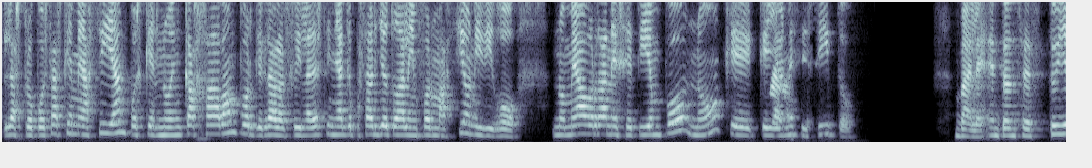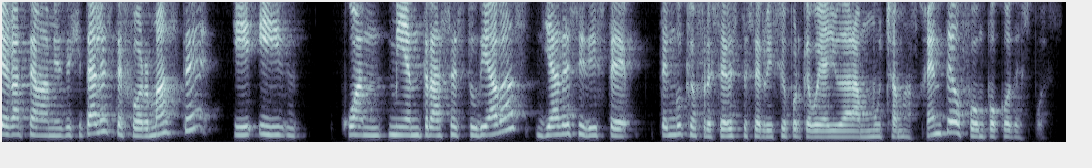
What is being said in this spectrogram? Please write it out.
las propuestas que me hacían, pues que no encajaban porque, claro, al final les tenía que pasar yo toda la información y digo, no me ahorran ese tiempo, ¿no? Que, yo necesito. Vale, entonces tú llegaste a Mamis Digitales, te formaste y, mientras estudiabas ya decidiste, tengo que ofrecer este servicio porque voy a ayudar a mucha más gente o fue un poco después?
